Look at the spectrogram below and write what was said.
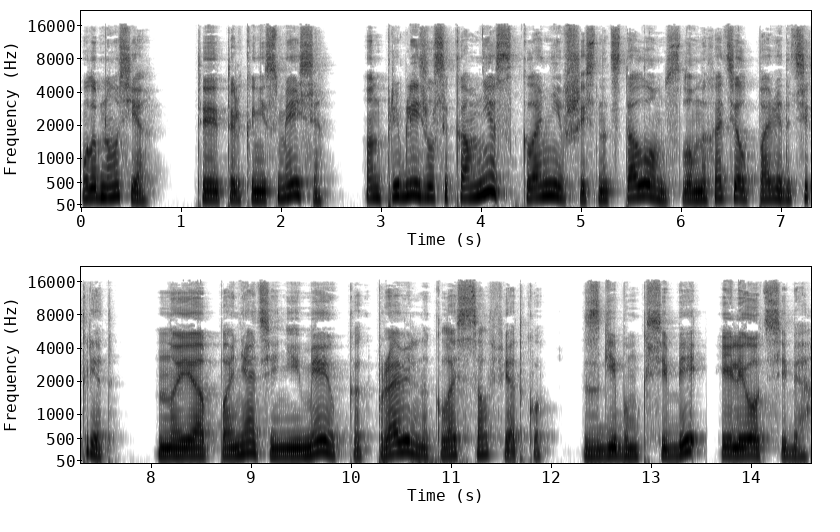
улыбнулась я. «Ты только не смейся». Он приблизился ко мне, склонившись над столом, словно хотел поведать секрет. Но я понятия не имею, как правильно класть салфетку. Сгибом к себе или от себя.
